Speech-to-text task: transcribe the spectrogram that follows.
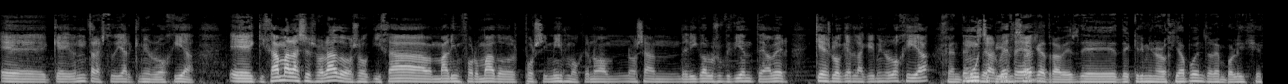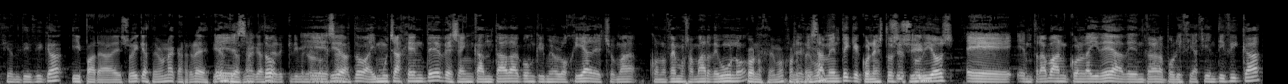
eh, que entra a estudiar criminología, eh, quizá mal asesorados o quizá mal informados por sí mismos, que no, no se han dedicado lo suficiente a ver qué es lo que es la criminología, Gente que muchas se piensa veces que a través de, de criminología puede entrar en policía científica y para eso hay que hacer una carrera de ciencias, no hay que Exacto, hacer criminología. Exacto, hay mucha gente desencantada con criminología, de hecho conocemos a más de uno, Conocemos, conocemos. precisamente que con estos Sí, sí. estudios eh, entraban con la idea de entrar a policía científica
